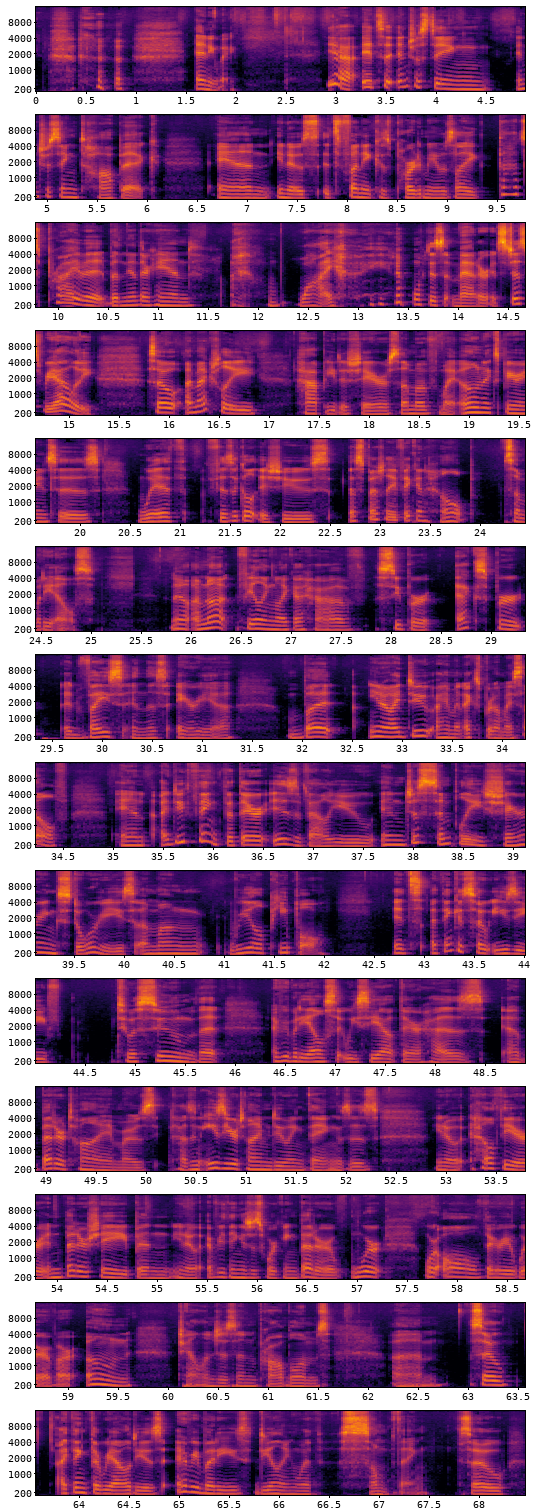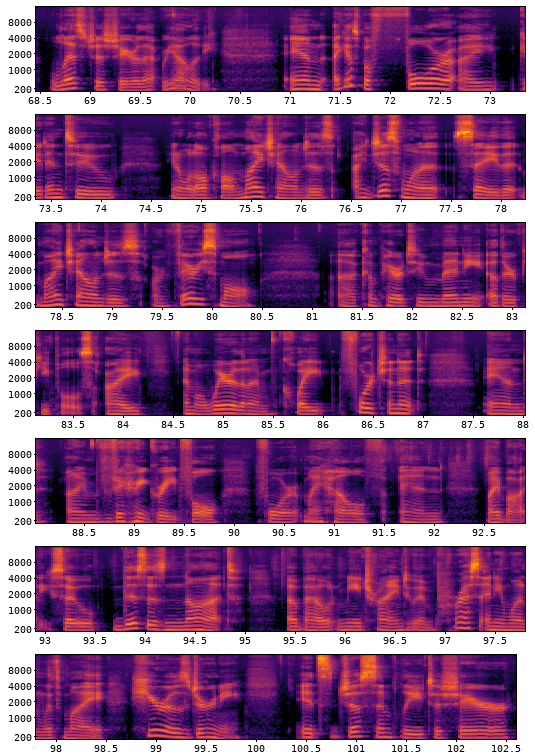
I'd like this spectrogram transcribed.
anyway, yeah, it's an interesting interesting topic. And, you know, it's, it's funny because part of me was like, that's private. But on the other hand, why? you know, what does it matter? It's just reality. So I'm actually happy to share some of my own experiences with physical issues, especially if it can help somebody else. Now, I'm not feeling like I have super expert advice in this area, but you know, I do, I am an expert on myself. And I do think that there is value in just simply sharing stories among real people. It's I think it's so easy to assume that everybody else that we see out there has a better time or is, has an easier time doing things is you know healthier in better shape and you know everything is just working better we're we're all very aware of our own challenges and problems um, so I think the reality is everybody's dealing with something. So let's just share that reality. And I guess before I get into, you know, what I'll call my challenges, I just want to say that my challenges are very small uh, compared to many other people's. I am aware that I'm quite fortunate and I'm very grateful for my health and my body. So this is not about me trying to impress anyone with my hero's journey. It's just simply to share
